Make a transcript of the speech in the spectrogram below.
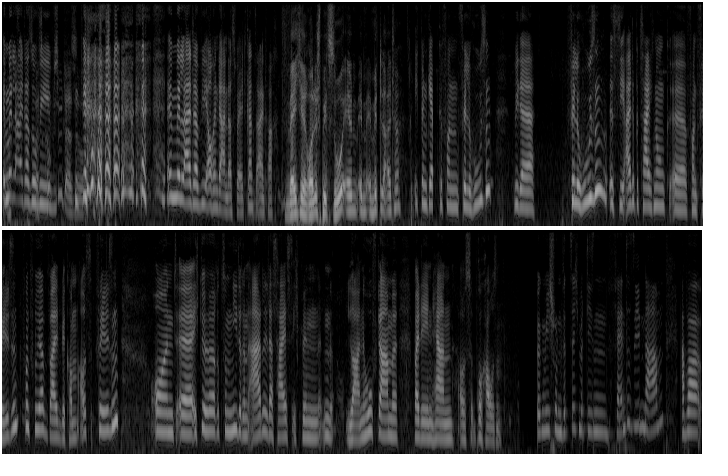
Im Mittelalter so Was wie. Du da so? Im Mittelalter wie auch in der Anderswelt, ganz einfach. Welche Rolle spielst du im, im, im Mittelalter? Ich bin Gebke von Villehusen. Wie der Villehusen ist die alte Bezeichnung äh, von Filsen von früher, weil wir kommen aus Filsen. Und äh, ich gehöre zum niederen Adel, das heißt, ich bin ja, eine Hofdame bei den Herren aus Bruchhausen irgendwie schon witzig mit diesen Fantasy-Namen. Aber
